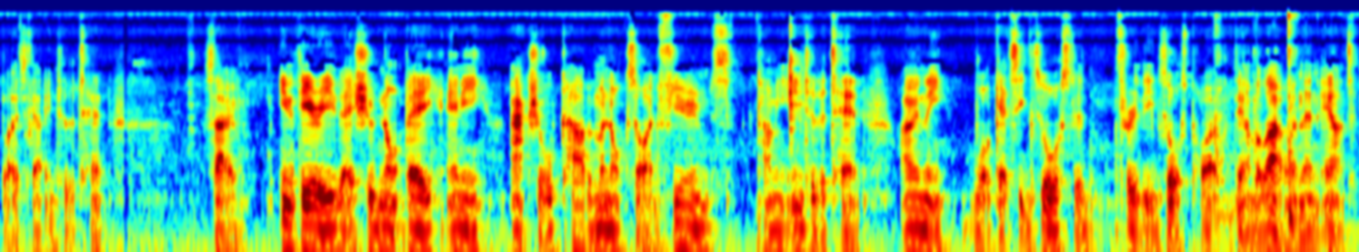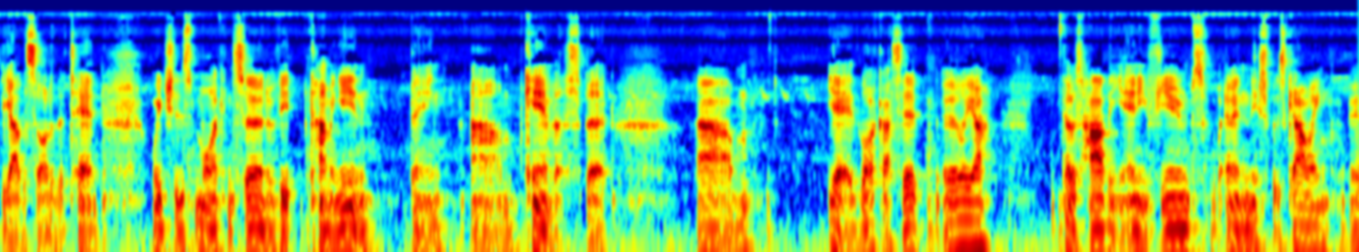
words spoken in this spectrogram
blows out into the tent. So in theory, there should not be any actual carbon monoxide fumes coming into the tent, only what gets exhausted through the exhaust pipe down below and then out to the other side of the tent, which is my concern of it coming in being um, canvas. But um, yeah, like I said earlier, there was hardly any fumes when this was going, uh,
